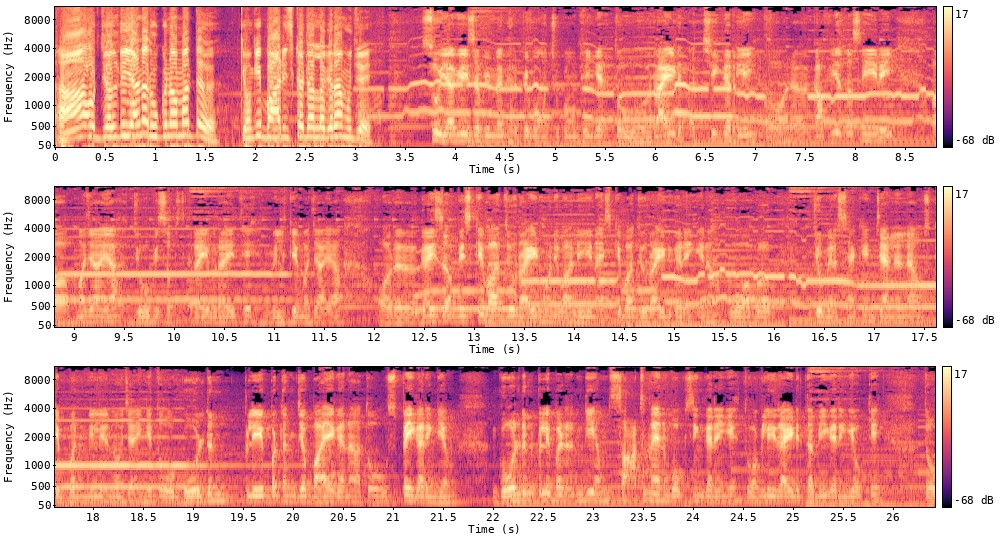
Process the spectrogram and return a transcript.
हाँ और जल्दी जाना, रुकना मत, क्योंकि बारिश का डर लग रहा है मुझे। सो या गई अभी मैं घर पे पहुँच चुका हूँ, ठीक है? तो राइड अच्छी कर ली और काफ़ी ज़्यादा सही रही। मज़ा आया, जो भी सब्सक्राइब रहे थे, मिलके मज़ा आया। और गाइज़ अब इसके बाद जो राइड होने वाली है ना, इसके बाद जो राइड करेंगे ना, वो अब जो मेरा सेकंड चैनल है, उसके वन मिलियन हो जाएँगे तो गोल्डन प्ले बटन जब आएगा ना तो उस पर ही करेंगे हम। गोल्डन प्ले बटन की हम साथ में अनबॉक्सिंग करेंगे तो अगली राइड तभी करेंगे ओके तो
